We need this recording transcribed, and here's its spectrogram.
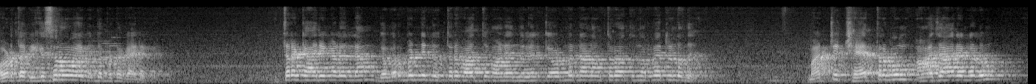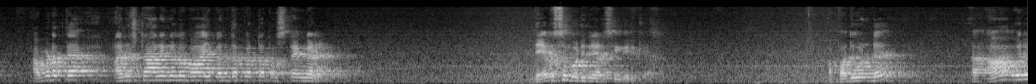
അവിടുത്തെ വികസനവുമായി ബന്ധപ്പെട്ട കാര്യങ്ങൾ. ഇത്തരം കാര്യങ്ങളെല്ലാം ഗവൺമെന്റിന്റെ ഉത്തരവാദിത്തമാണ് എന്ന ഗവൺമെന്റാണ് ഉത്തരവാദിത്തം നിറവേറ്റേണ്ടത്. മറ്റ് ക്ഷേത്രവും ആചാരങ്ങളും അവിടുത്തെ അനുഷ്ഠാനങ്ങളുമായി ബന്ധപ്പെട്ട പ്രശ്നങ്ങൾ ദേവസ്വം ബോർഡിനെയാണ് സ്വീകരിക്കുക. അപ്പം അതുകൊണ്ട് ആ- ഒരു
